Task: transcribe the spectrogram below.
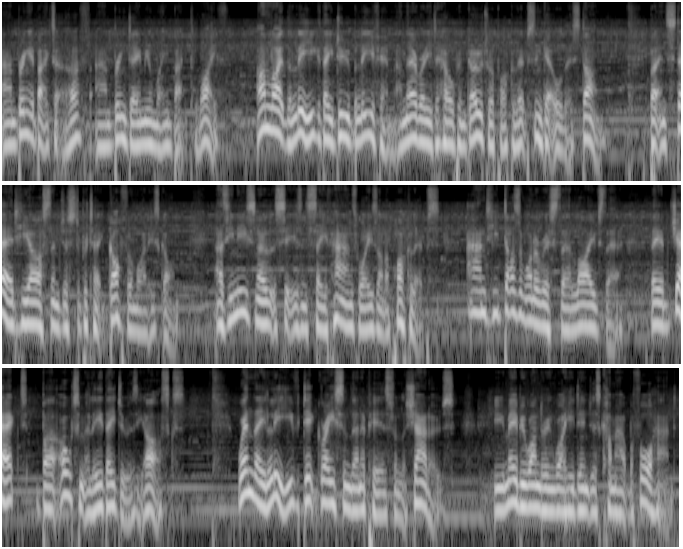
and bring it back to Earth and bring Damian Wayne back to life. Unlike the League, they do believe him and they're ready to help him go to Apokolips and get all this done. But instead, he asks them just to protect Gotham while he's gone, as he needs to know that the city is in safe hands while he's on Apokolips, and he doesn't want to risk their lives there. They object, but ultimately they do as he asks. When they leave, Dick Grayson then appears from the shadows. You may be wondering why he didn't just come out beforehand,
